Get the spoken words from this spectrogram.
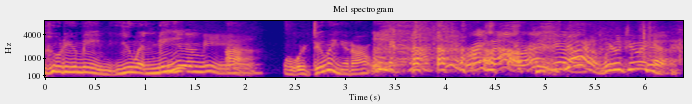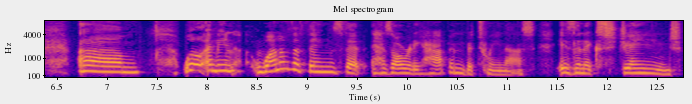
Who do you mean? You and me? You and me ah, yeah. well we're doing it aren't we? Right now right? Yeah, yeah. we're doing yeah. it um, well i mean one of the things that has already happened between us is an exchange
